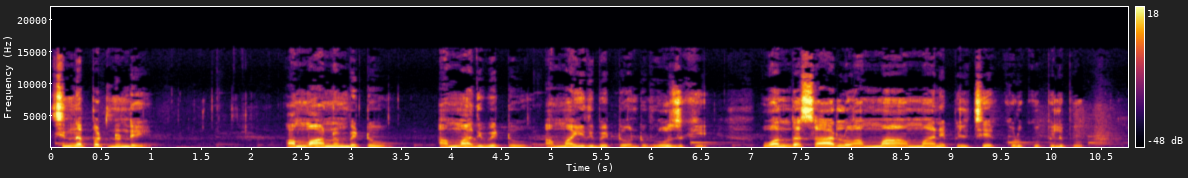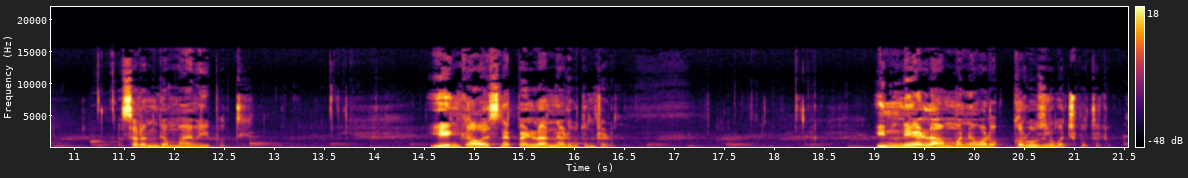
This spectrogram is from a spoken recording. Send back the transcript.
చిన్నప్పటి నుండి అమ్మ అన్నం పెట్టు అమ్మ అది పెట్టు అమ్మ ఇది పెట్టు అంటూ రోజుకి వంద సార్లు అమ్మ అమ్మ అని పిలిచే కొడుకు పిలుపు సడన్గా మాయమైపోద్ది. ఏం కావాల్సిన పెళ్ళాన్ని అడుగుతుంటాడు. ఇన్నేళ్ళ అమ్మని వాడు ఒక్క రోజులో మర్చిపోతాడు.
